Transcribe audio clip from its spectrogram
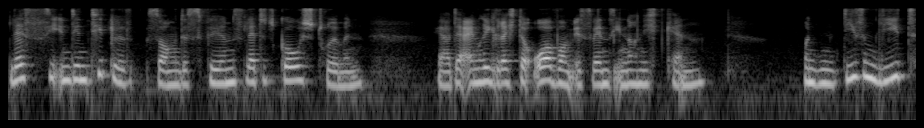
lässt sie in den Titelsong des Films Let It Go strömen, ja, der ein regelrechter Ohrwurm ist, wenn Sie ihn noch nicht kennen. Und in diesem Lied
